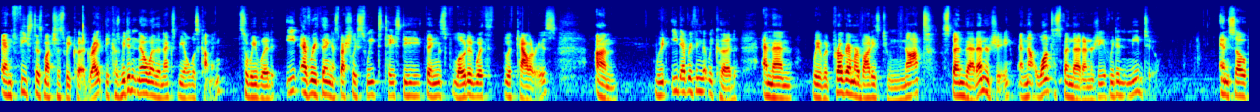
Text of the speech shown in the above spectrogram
and feast as much as we could, right? Because we didn't know when the next meal was coming. So we would eat everything, especially sweet, tasty things loaded with, with calories. Um, we'd eat everything that we could, and then we would program our bodies to not spend that energy and not want to spend that energy if we didn't need to. And so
